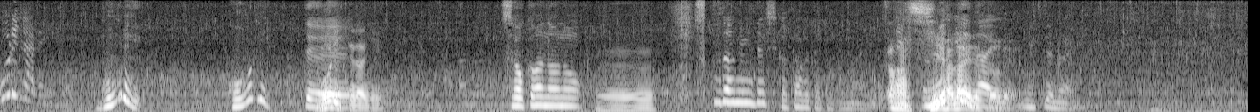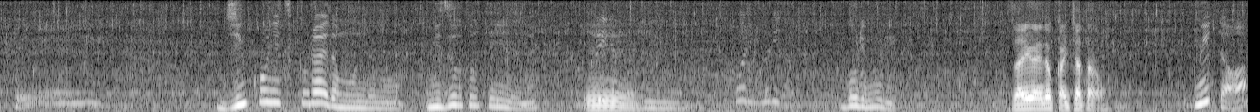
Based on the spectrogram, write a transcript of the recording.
ゴリならいいよ。ゴリ？ゴリってゴリって何？へ魚のえ佃煮でしか食べたことない。あ知らないです見てよね見てないへえ人工に作られたもんでも水を取っていいよね。うん。ゴリ無理だゴリ無理。ザリガニどっか行っちゃったの？見た？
